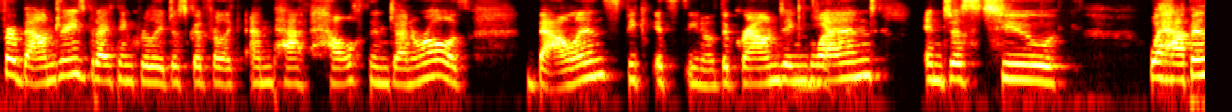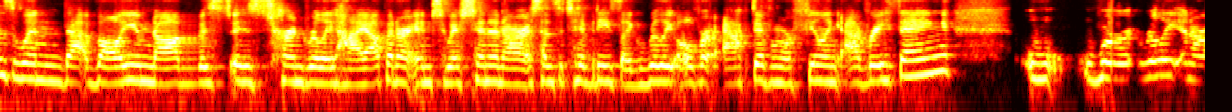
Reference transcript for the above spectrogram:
for boundaries, but I think really just good for like empath health in general is balance. It's you know the grounding blend, yeah. and just to what happens when that volume knob is, is turned really high up and our intuition and our sensitivity is like really overactive and we're feeling everything we're really in our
